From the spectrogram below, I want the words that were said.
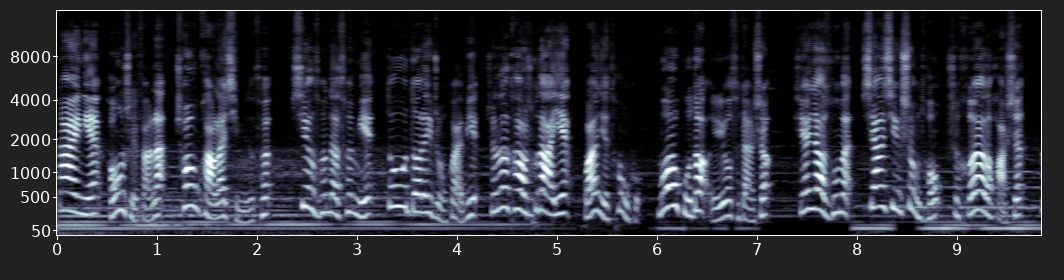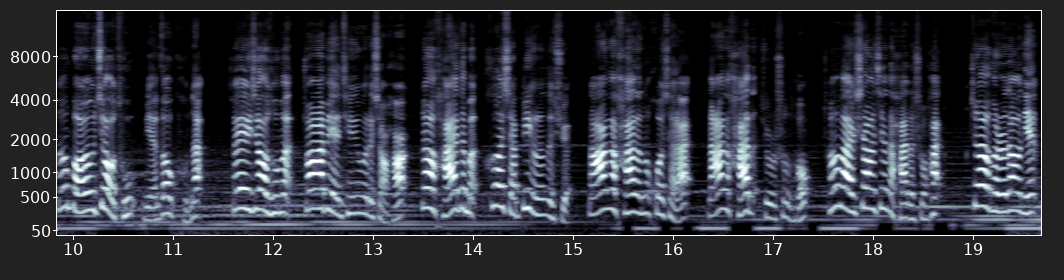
那一年洪水泛滥，冲垮了启明村，幸存的村民都得了一种怪病，只能靠抽大烟缓解痛苦。蘑菇道也由此诞生。邪教徒们相信圣童是河妖的化身，能保佑教徒免遭苦难。所以教徒们抓遍天津卫的小孩，让孩子们喝下病人的血，哪个孩子能活下来，哪个孩子就是圣童。成百上千的孩子受害，这可是当年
